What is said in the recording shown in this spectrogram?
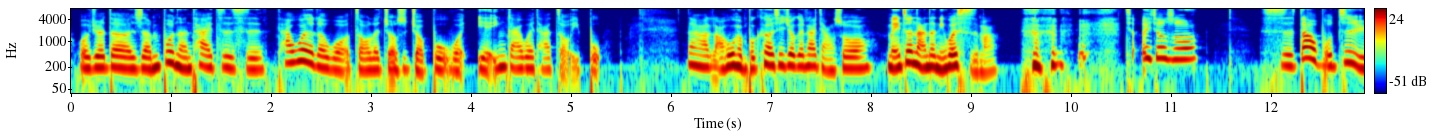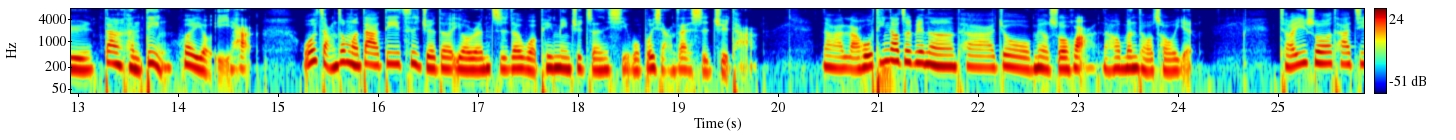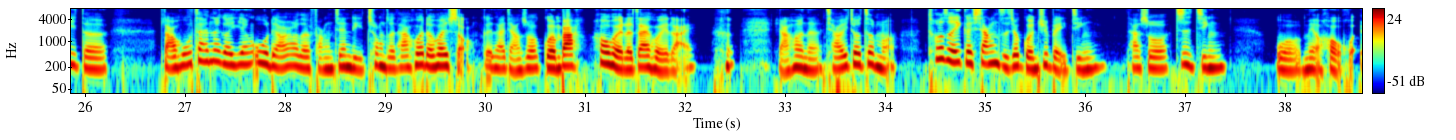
我觉得人不能太自私。他为了我走了九十九步，我也应该为他走一步。”那老胡很不客气就跟他讲说：“没这男的你会死吗？” 乔伊就说：“死倒不至于，但肯定会有遗憾。”我长这么大，第一次觉得有人值得我拼命去珍惜，我不想再失去他。那老胡听到这边呢，他就没有说话，然后闷头抽烟。乔伊说，他记得老胡在那个烟雾缭绕的房间里，冲着他挥了挥手，跟他讲说：“滚吧，后悔了再回来。”然后呢，乔伊就这么拖着一个箱子就滚去北京。他说，至今我没有后悔。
